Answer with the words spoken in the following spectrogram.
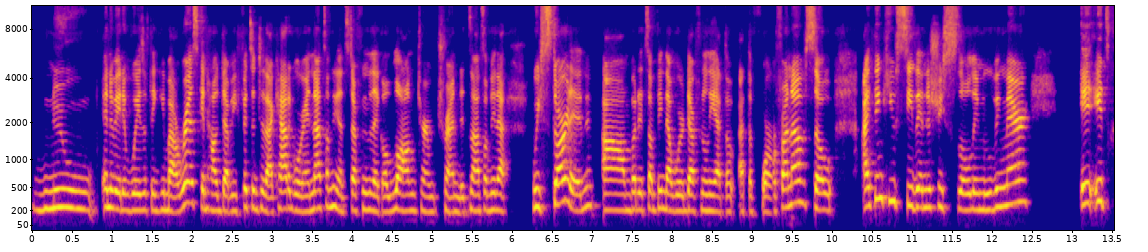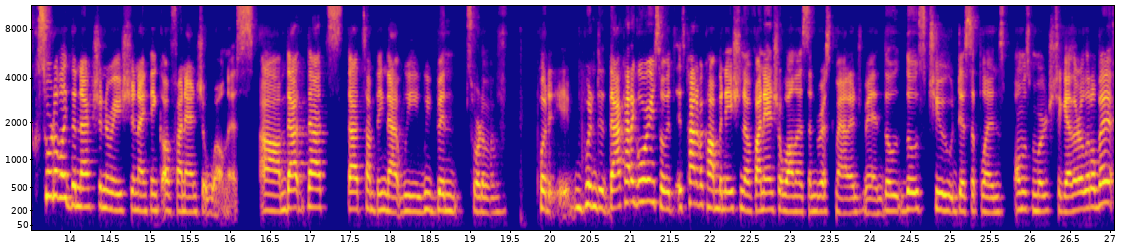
new innovative ways of thinking about risk and how debbie fits into that category. And that's something that's definitely like a long-term trend. It's not something that we started um, but it's something that we're definitely at the at the forefront of. So i think you see the industry slowly moving there. It, it's sort of like the next generation i think of financial wellness. Um, that that's that's something that we we've been sort of put it put into that category. So it's, it's kind of a combination of financial wellness and risk management. Those those two disciplines almost merge together a little bit.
